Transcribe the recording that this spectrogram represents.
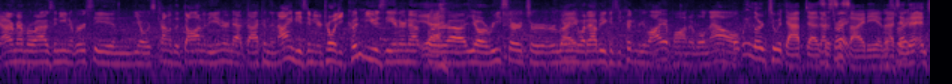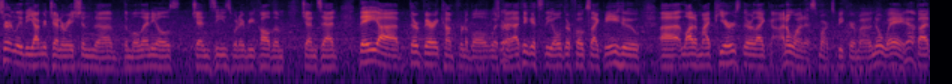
I remember when I was in university, and you know, it was kind of the dawn of the internet back in the '90s, and you're told you couldn't use the internet Yeah. for uh, you know research or, or learning Right. whatever because you couldn't rely upon it. Well, now But we learn to adapt as a right. society, and That's that's, and, right. and certainly the younger generation, the, the millennials, Gen Zs, whatever you call them, Gen Z, they uh, they're very comfortable with Sure. it. I think it's the older folks like me who, uh, a lot of my peers, they're like, I don't want a smart speaker in my own. No way. Yeah. But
